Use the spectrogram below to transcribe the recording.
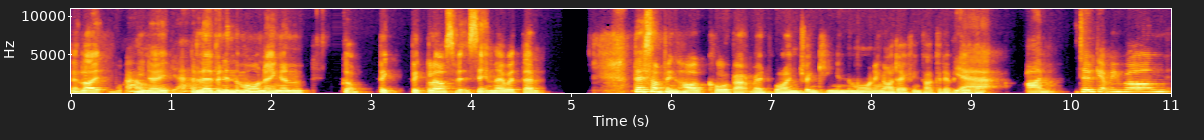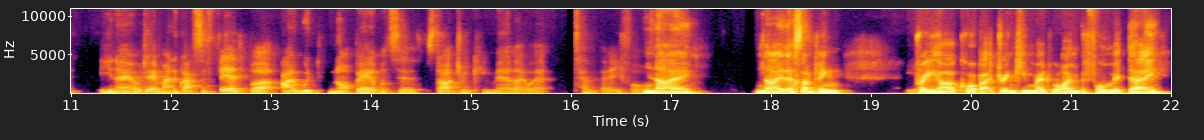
at like, Wow, you know, yeah. 11 in the morning and got a big, big glass of it sitting there with them. There's something hardcore about red wine drinking in the morning. I don't think I could ever do yeah, that. I'm. Don't get me wrong. You know, I don't mind a glass of fizz, but I would not be able to start drinking Merlot at ten thirty four. No, no, there's something pretty hardcore about drinking red wine before midday.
